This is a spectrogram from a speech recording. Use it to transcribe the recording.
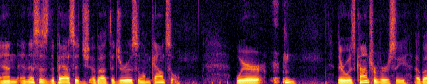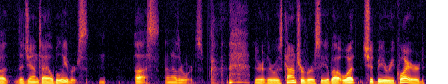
And, and this is the passage about the Jerusalem Council, where there was controversy about the Gentile believers, us, in other words. there, there was controversy about what should be required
